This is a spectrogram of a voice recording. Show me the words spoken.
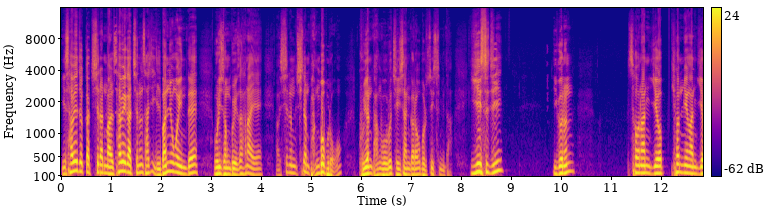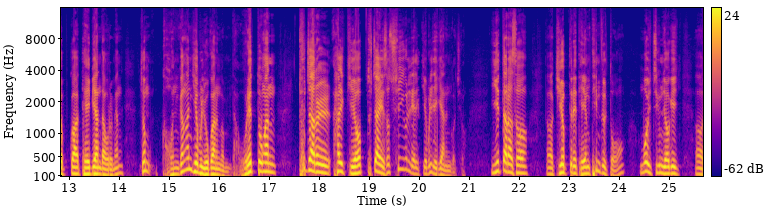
이 사회적 가치란 말, 사회 가치는 사실 일반 용어인데 우리 정부에서 하나의 어, 실현, 실현 방법으로 구현 방법으로 제시한 거라고 볼 수 있습니다. ESG 이거는 선한 기업, 현명한 기업과 대비한다 그러면 좀 건강한 기업을 요구하는 겁니다. 오랫동안 투자를 할 기업, 투자해서 수익을 낼 기업을 얘기하는 거죠. 이에 따라서 어, 기업들의 대형 팀들도 뭐 지금 여기 어,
